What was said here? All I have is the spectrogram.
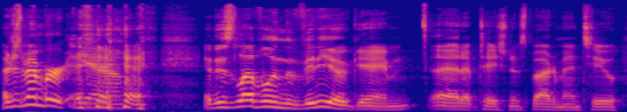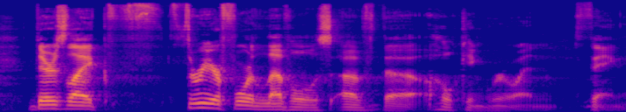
I just remember Yeah. at this level in the video game adaptation of Spider-Man 2, there's like three or four levels of the hulking ruin thing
